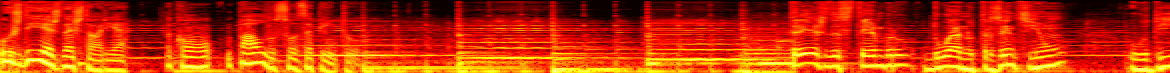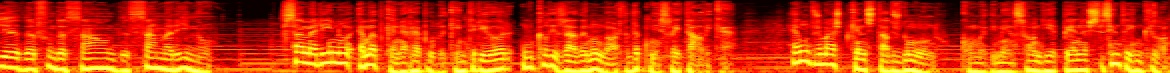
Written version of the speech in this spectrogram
Os Dias da História, com Paulo Souza Pinto. 3 de setembro do ano 301, o dia da fundação de San Marino. San Marino é uma pequena república interior localizada no norte da Península Itálica. É um dos mais pequenos estados do mundo, com uma dimensão de apenas 61 km.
